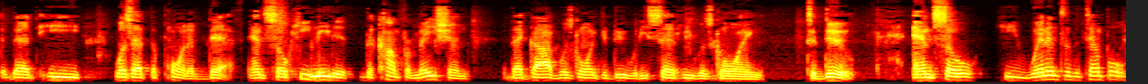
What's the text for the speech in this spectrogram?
that he was at the point of death, and so he needed the confirmation that God was going to do what He said He was going to do, and so he went into the temple.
